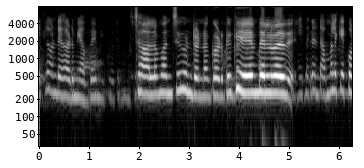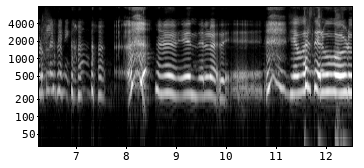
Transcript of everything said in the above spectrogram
ఎట్లా ఉండేవాడు మీ అబ్బాయి మీతోటి చాలా మంచిగా ఉంటుండు నా కొడుకుకి ఏం తెలియదు ఎందుకంటే అమ్మలకి కొడుకులు అంటేనే కదా. ఏం తెలియదు ఎవరు తెరువు పోడు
